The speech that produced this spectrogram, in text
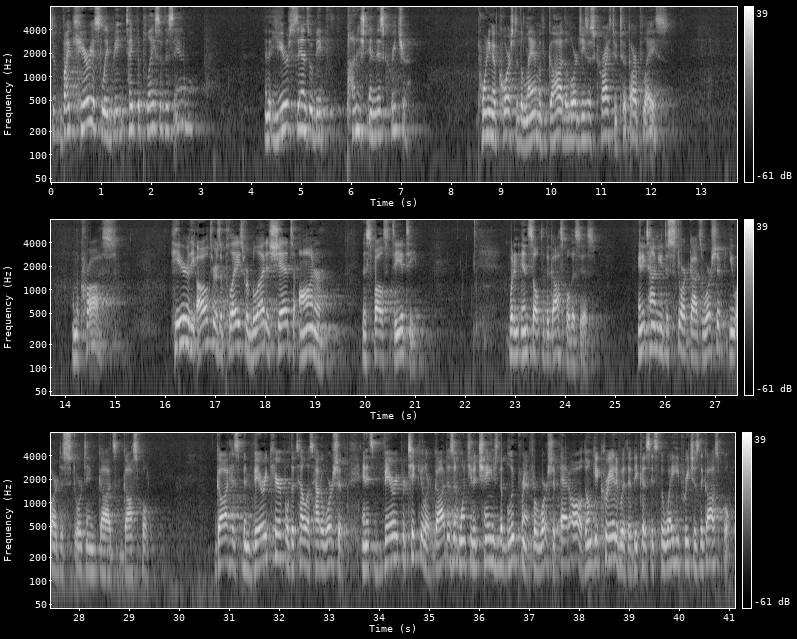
to vicariously be take the place of this animal. And that your sins would be punished in this creature. Pointing, of course, to the Lamb of God, the Lord Jesus Christ, who took our place on the cross. Here, the altar is a place where blood is shed to honor this false deity. What an insult to the gospel this is. Anytime you distort God's worship, you are distorting God's gospel. God has been very careful to tell us how to worship, and it's very particular. God doesn't want you to change the blueprint for worship at all. Don't get creative with it because it's the way He preaches the gospel.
